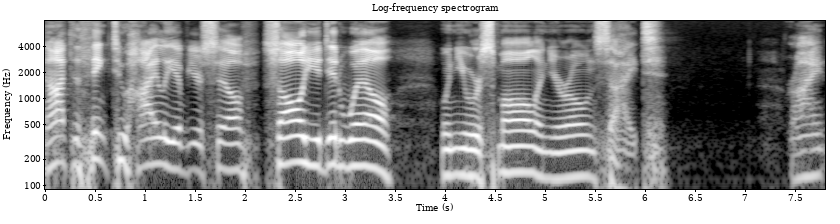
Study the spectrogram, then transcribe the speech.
not to think too highly of yourself. Saul, you did well when you were small in your own sight, right?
